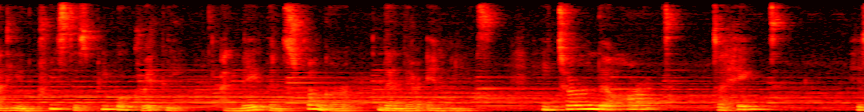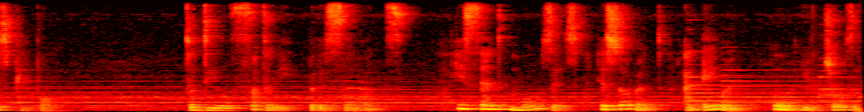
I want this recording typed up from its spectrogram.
And he increased his people greatly and made them stronger than their enemies. He turned their heart to hate his people, to deal subtly with his servants. He sent Moses, his servant, and Aaron, whom he had chosen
